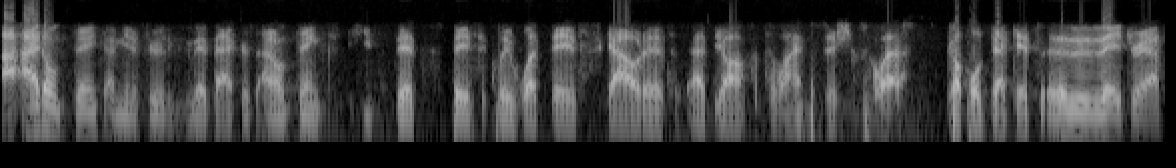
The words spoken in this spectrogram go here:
I, I don't think. I mean, if you're the Green Bay Packers, I don't think he fits basically what they've scouted at the offensive line position for the last couple of decades. Uh, they draft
